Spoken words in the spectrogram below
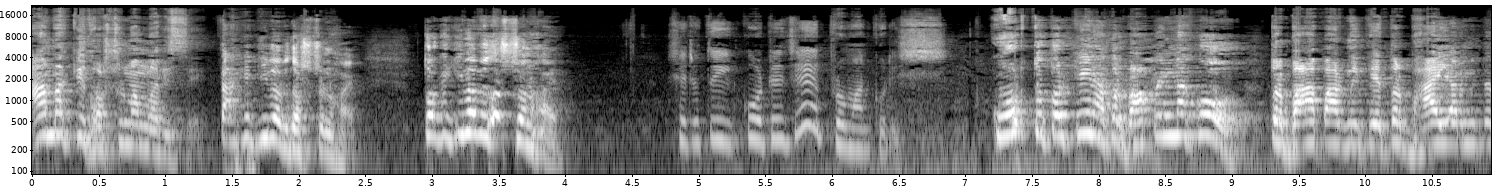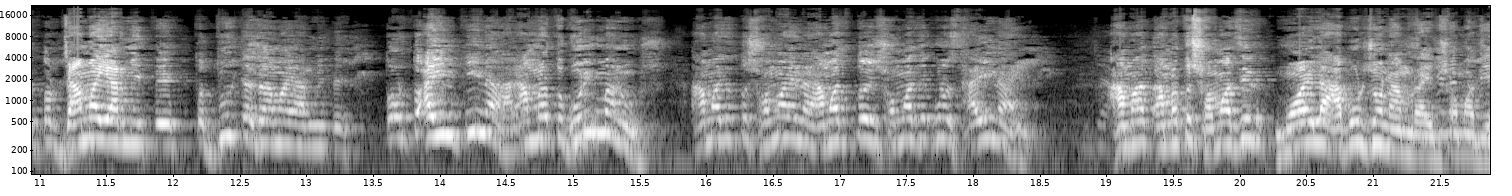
আমাকে ধর্ষণ মামলা দিচ্ছে তাকে কীভাবে ধর্ষণ হয়? তোকে কীভাবে ধর্ষণ হয়? সেটা তুই কোর্টে যে প্রমাণ করিস। কোর্ট তো তোর কি না? তোর বাপের না কোর্ট? তোর বাপ আর্মিতে তোর ভাই আর্মিতে তোর জামাই আর্মিতে তোর দুইটা জামাই আর্মিতে। তোর তো আইন কি না? আর আমরা তো গরিব মানুষ। আমাদের তো সময় নাই আমাদের তো এই সমাজে কোনো স্থায়ী নাই। আমার আমরা তো সমাজের ময়লা আবর্জনা আমরা এই সমাজে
